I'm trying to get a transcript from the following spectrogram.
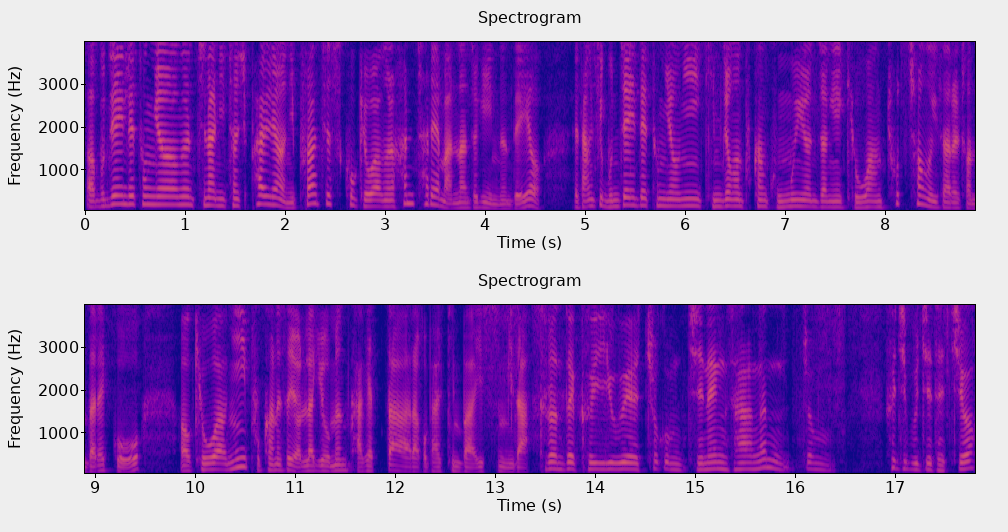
어, 문재인 대통령은 지난 2018년 이 프란치스코 교황을 한 차례 만난 적이 있는데요. 당시 문재인 대통령이 김정은 북한 국무위원장의 교황 초청 의사를 전달했고 어, 교황이 북한에서 연락이 오면 가겠다라고 밝힌 바 있습니다. 그런데 그 이후에 조금 진행 사항은 좀 흐지부지 됐죠?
